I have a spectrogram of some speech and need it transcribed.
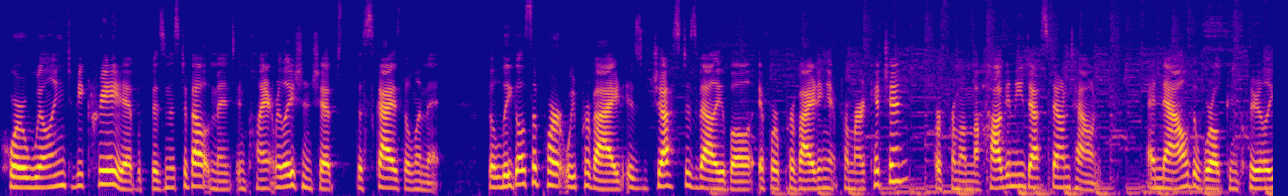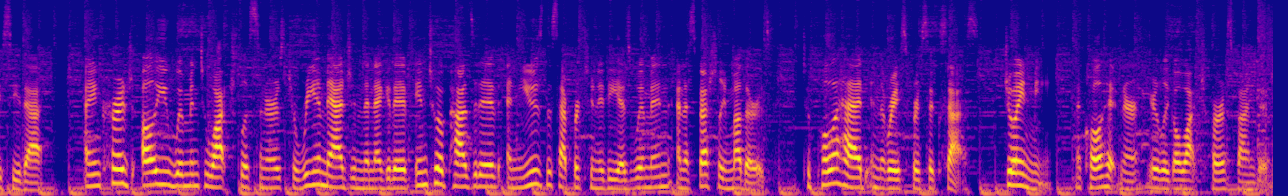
who are willing to be creative with business development and client relationships, the sky's the limit. The legal support we provide is just as valuable if we're providing it from our kitchen or from a mahogany desk downtown. And now the world can clearly see that. I encourage all you women to watch listeners to reimagine the negative into a positive and use this opportunity as women and especially mothers to pull ahead in the race for success. Join me, Nicole Hittner, your Legal Watch correspondent.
